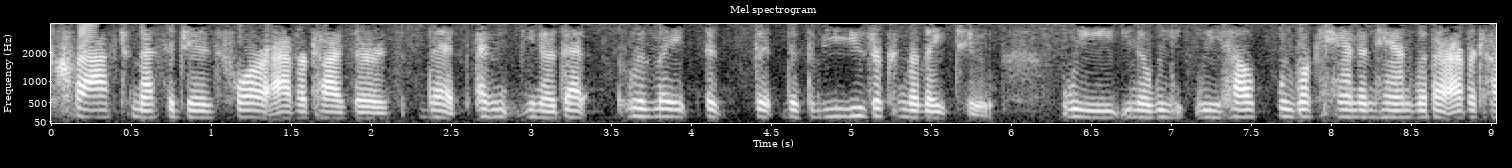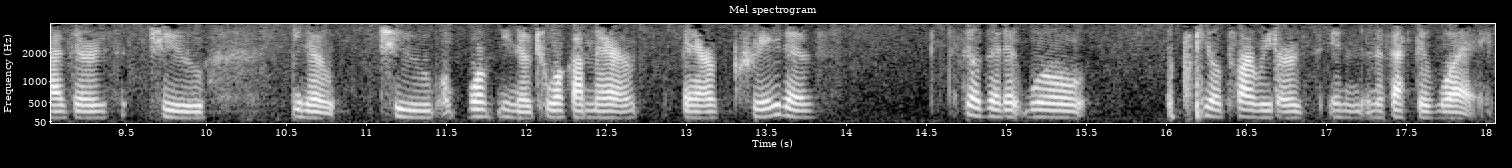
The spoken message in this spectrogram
craft messages for our advertisers that and you know that relate that, that, that the user can relate to. We you know we, we help we work hand in hand with our advertisers to you know to work you know to work on their their creative so that it will appeal to our readers in an effective way.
